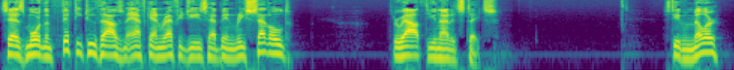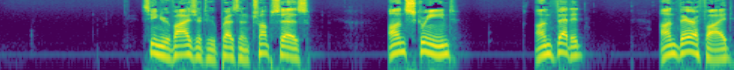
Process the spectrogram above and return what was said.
says more than 52,000 Afghan refugees have been resettled throughout the United States. Stephen Miller, senior advisor to President Trump, says unscreened, unvetted, unverified,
